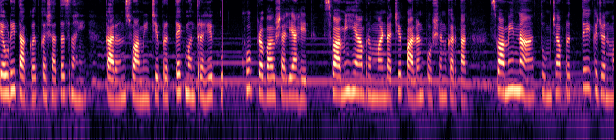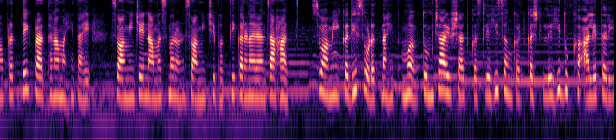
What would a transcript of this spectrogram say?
तेवढी ताकद कशातच नाही. कारण स्वामींचे प्रत्येक मंत्र हे खूप खूप प्रभावशाली आहेत. स्वामी ह्या ब्रह्मांडाचे पालन पोषण करतात. स्वामींना तुमच्या प्रत्येक जन्म प्रत्येक प्रार्थना माहीत आहे. स्वामींचे नामस्मरण स्वामीची भक्ती करणाऱ्यांचा हात स्वामी कधीच सोडत नाहीत. मग तुमच्या आयुष्यात कसलेही संकट कसलेही दुःख आले तरी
